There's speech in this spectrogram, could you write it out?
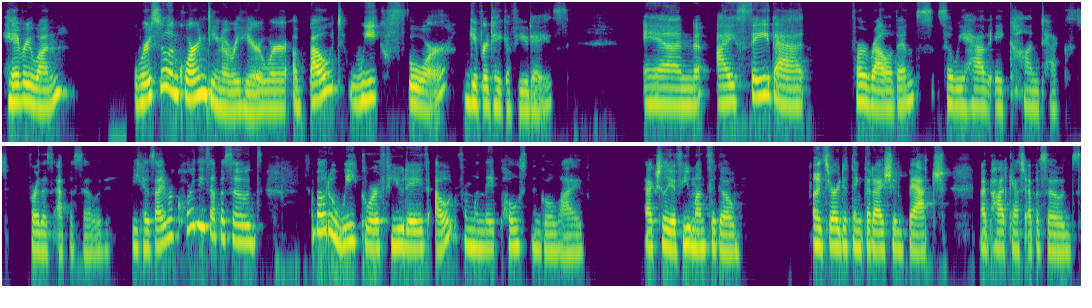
Hey everyone. We're still in quarantine over here. We're about week four, give or take a few days. And I say that for relevance so we have a context for this episode because I record these episodes about a week or a few days out from when they post and go live. Actually, a few months ago, I started to think that I should batch my podcast episodes.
